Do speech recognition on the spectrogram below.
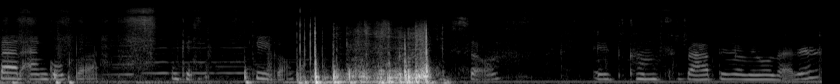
Bad angle, but okay. Here you go. So it comes wrapped in a little letter.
